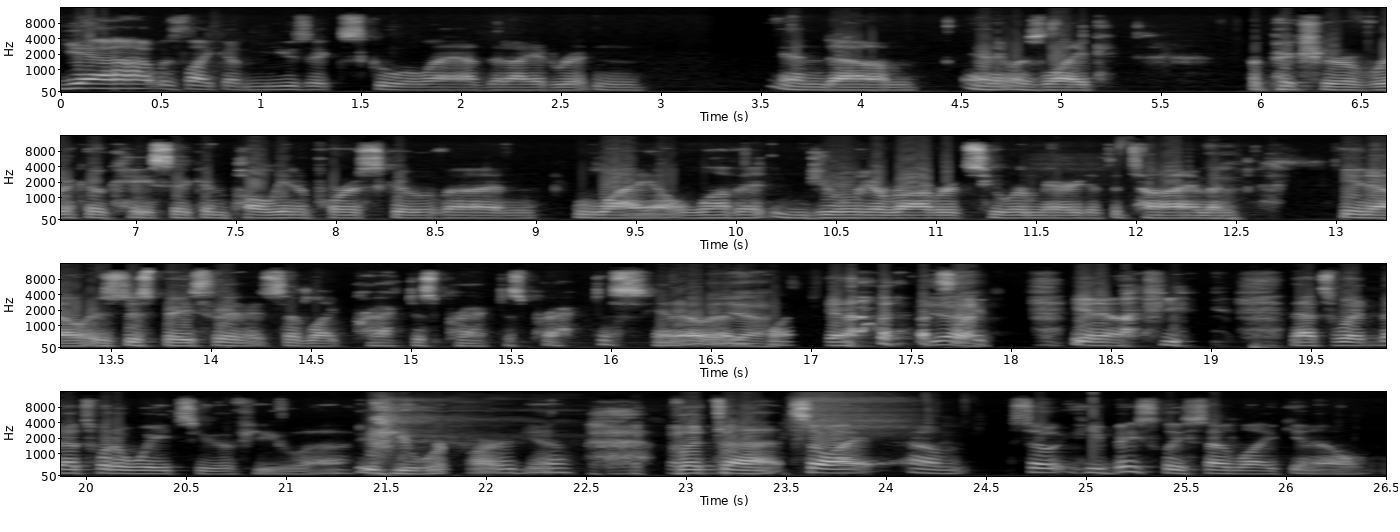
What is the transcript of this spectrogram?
yeah, it was like a music school ad that I had written, and um, and it was like a picture of Ric Ocasek and Paulina Porizkova and Lyle Lovett and Julia Roberts, who were married at the time, and you know, it was just basically, and it said like practice, practice, practice. You know, Yeah. like, you know, it's Yeah. like you know, if you, that's what that's what awaits you if you uh, if you work hard. You know, but uh, so I um, so he basically said like you know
